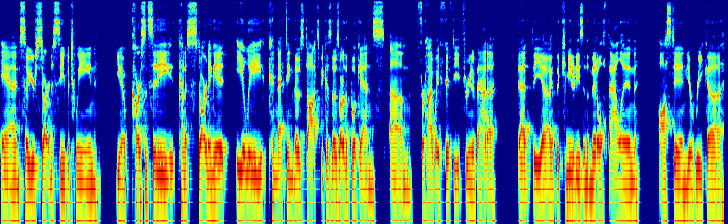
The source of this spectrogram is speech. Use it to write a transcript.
And so you're starting to see between you know, Carson City kind of starting it, Ely connecting those dots because those are the bookends um, for Highway 50 through Nevada. That the uh, the communities in the middle, Fallon, Austin, Eureka,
